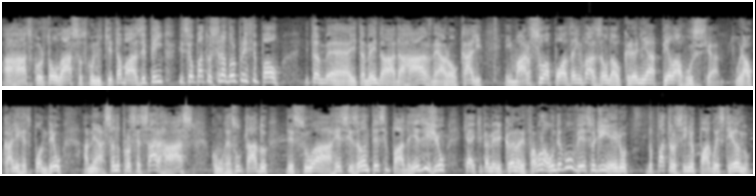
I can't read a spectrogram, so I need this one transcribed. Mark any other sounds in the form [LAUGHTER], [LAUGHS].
A Haas cortou laços com Nikita Mazepin e seu patrocinador principal. E, tam, é, e também da, da Haas, né, Araucali, em março após a invasão da Ucrânia pela Rússia. O Araucali respondeu ameaçando processar a Haas como resultado de sua rescisão antecipada e exigiu que a equipe americana de Fórmula 1 devolvesse o dinheiro do patrocínio pago este ano.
